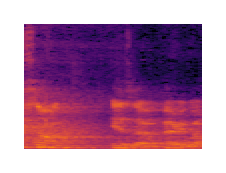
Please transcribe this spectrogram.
song is a very well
